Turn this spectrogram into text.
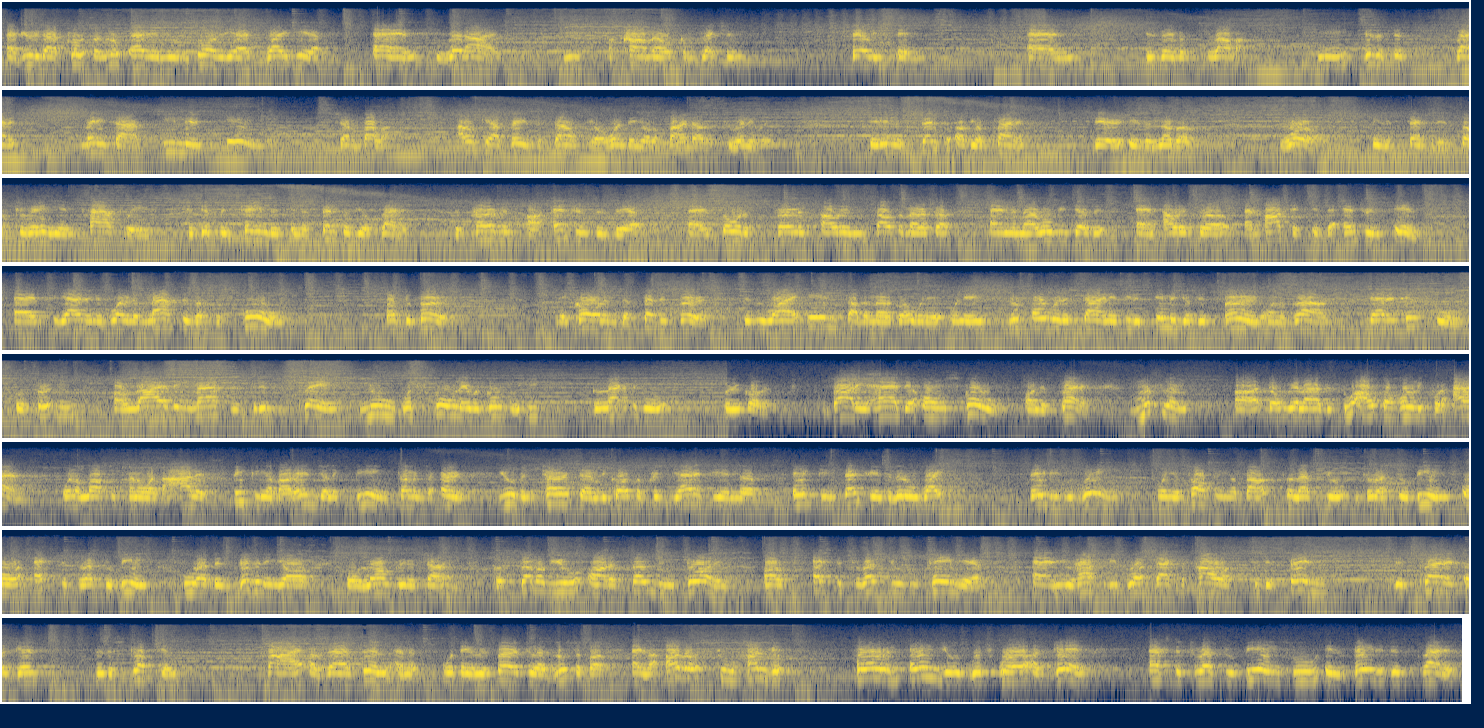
If you would have got a closer look at him, you would have saw that he had white hair and red eyes. He's a caramel complexion, fairly thin, and his name is Rama. He visits this planet many times. He lives in Shambhala. I don't care how big it sounds to you, one day you'll find out it's true anyway that in the center of your planet there is another world in the center. There's subterranean pathways to different chambers in the center of your planet. The pyramids are entrances there, and so are the pyramids out in South America and the Nairobi Desert, and out at the Antarctic is the entrance in. And Yanun is one of the masters of the school of the bird. They call him the feathered bird. This is why in South America, when they, when they look over the sky and they see this image of this bird on the ground, that is his school. So certain arriving masters to this plane knew what school they would go to. Each galactical, what do you call it, body had their own school on this planet. Muslims uh, don't realize that throughout the Holy Quran, when Allah subhanahu wa ta'ala is speaking about angelic beings coming to earth, you've turned them because of Christianity in the 18th century into little white babies with wings when you're talking about celestial terrestrial beings or extraterrestrial beings who have been visiting y'all for a long period of time. Because some of you are the sons and daughters of extraterrestrials who came here and you have to be brought back to power to defend this planet against the destruction by Azazel and what they refer to as Lucifer and the other 200 fallen angels which were again extraterrestrial beings who invaded this planet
